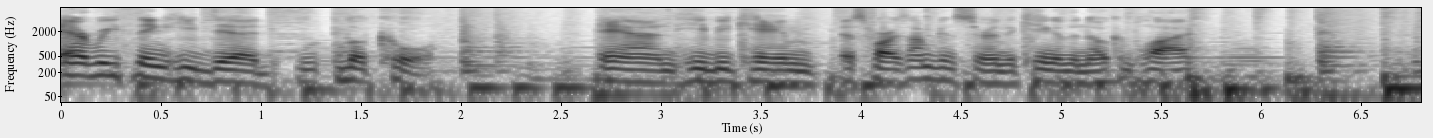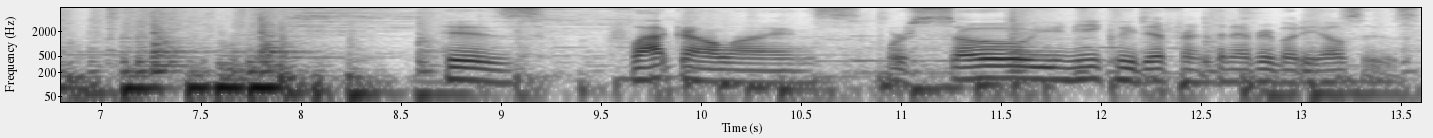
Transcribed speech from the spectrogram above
everything he did looked cool. And he became, as far as I'm concerned, the king of the no comply. His flat ground lines were so uniquely different than everybody else's.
